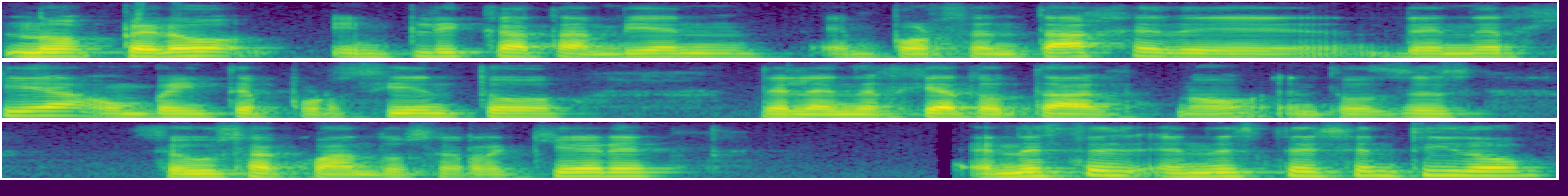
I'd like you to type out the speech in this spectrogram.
no, pero implica también en porcentaje de, de energía un 20% de la energía total, ¿no? Entonces se usa cuando se requiere. En este, en este sentido,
